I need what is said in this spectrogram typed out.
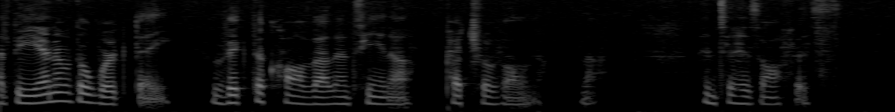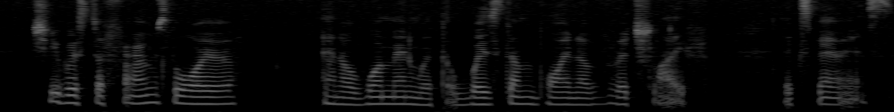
At the end of the workday, Victor called Valentina Petrovna into his office. She was the firm's lawyer and a woman with a wisdom born of rich life experience.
